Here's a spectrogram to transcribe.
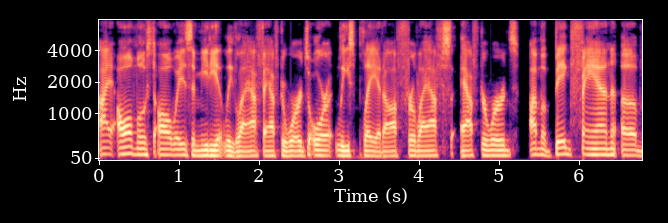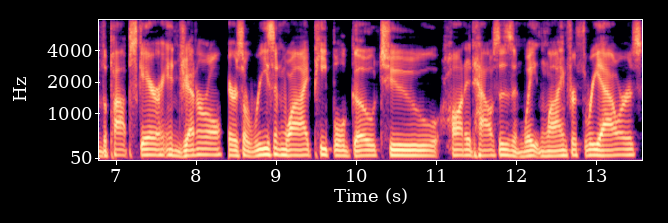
I almost always immediately laugh afterwards or at least play it off for laughs afterwards. I'm a big fan of the pop scare in general. There's a reason why people go to haunted houses and wait in line for three hours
